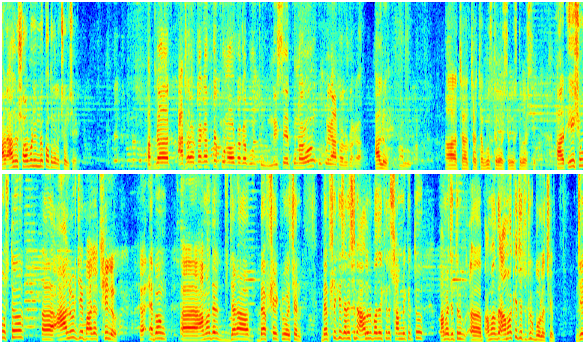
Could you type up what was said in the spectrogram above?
আর আলু সর্বনিম্ন কত কত চলছে? আপনার আঠারো টাকার থেকে পনেরো টাকা পর্যন্ত নিচে পনেরো উপরে আঠারো টাকা। আলু? আলু। আচ্ছা আচ্ছা আচ্ছা বুঝতে পারছি বুঝতে পারছি। আর এই সমস্ত আলুর যে বাজার ছিল এবং আমাদের যারা ব্যবসায়িক রয়েছেন ব্যবসায়ীকে জানিয়েছেন আলুর বাজার কিন্তু সামনে কিন্তু আমরা যেটুকু আমাদের আমাকে যেটুকু বলেছে যে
